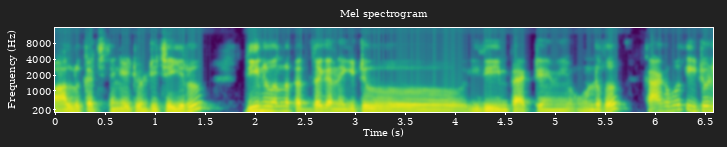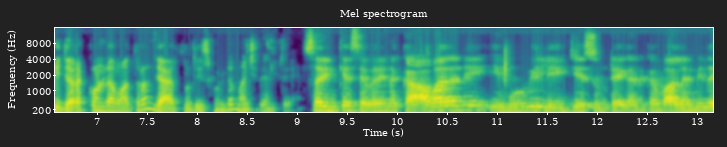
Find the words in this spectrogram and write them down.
వాళ్ళు ఖచ్చితంగా ఇటువంటి చెయ్యరు. దీనివల్ల పెద్దగా నెగిటివ్ ఇది ఇంపాక్ట్ ఏమీ ఉండదు. కాకపోతే ఇటువంటి జరగకుండా మాత్రం జాగ్రత్తలు తీసుకుంటే మంచిది అంతే సార్ ఇన్ కేస్ ఎవరైనా కావాలని ఈ మూవీ లీక్ చేసి ఉంటే గనక వాళ్ళ మీద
